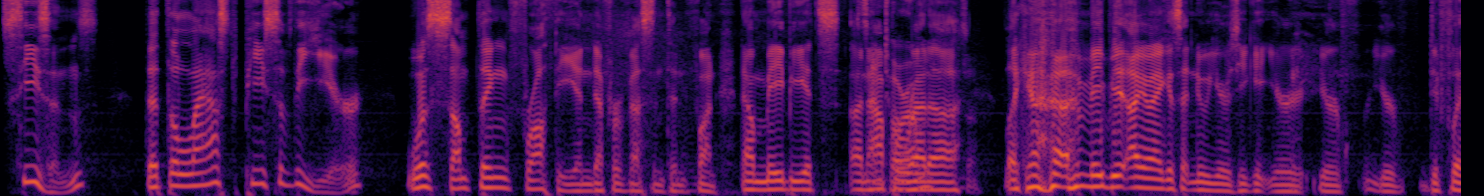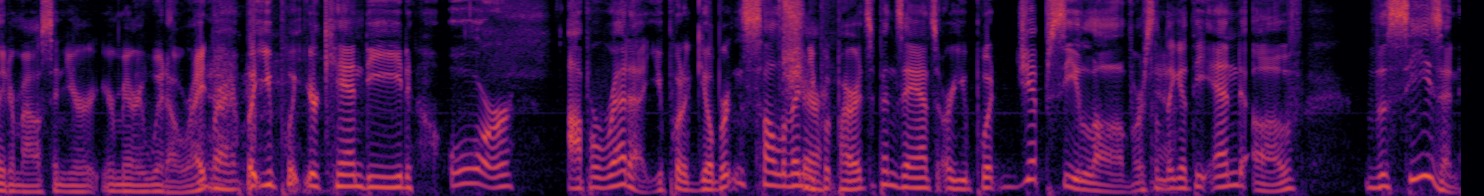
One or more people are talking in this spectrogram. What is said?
seasons that the last piece of the year was something frothy and effervescent and fun. Now, maybe it's an Santorum? operetta, So- like maybe I, I guess at New Year's you get your your your Die Fledermaus and your your Merry Widow, right? Right. But you put your Candide or operetta. You put a Gilbert and Sullivan, Sure. you put Pirates of Penzance, or you put Gypsy Love or something at the end of the season.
